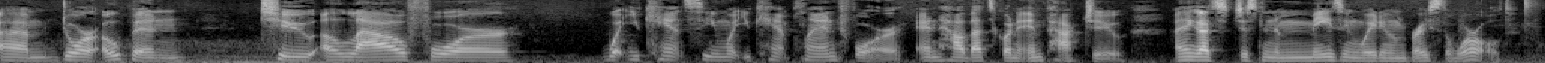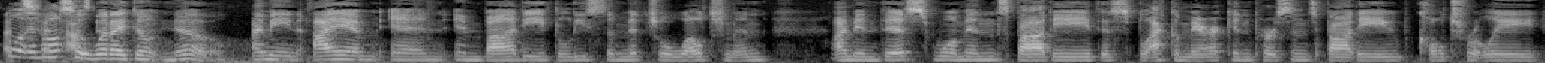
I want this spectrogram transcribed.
um, door open to allow for what you can't see and what you can't plan for and how that's going to impact you. I think that's just an amazing way to embrace the world. That's well, and fantastic. also what I don't know. I mean, I am an embodied Lisa Mitchell Welchman. I'm in this woman's body, this black American person's body, culturally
